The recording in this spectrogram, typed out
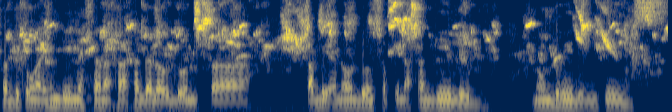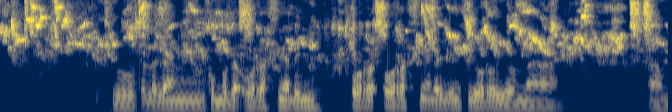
sabi ko nga hindi na siya nakakagalaw doon sa tabi ano doon sa pinakang gilid ng breeding cage so talagang kumbaga oras niya din or, oras niya na din siguro yon na um,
